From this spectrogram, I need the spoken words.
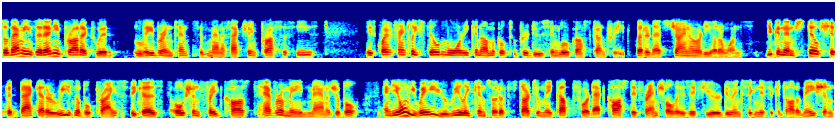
So that means that any product with labor intensive manufacturing processes is quite frankly still more economical to produce in low cost countries, whether that's China or the other ones. You can then still ship it back at a reasonable price because ocean freight costs have remained manageable. And the only way you really can sort of start to make up for that cost differential is if you're doing significant automation.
